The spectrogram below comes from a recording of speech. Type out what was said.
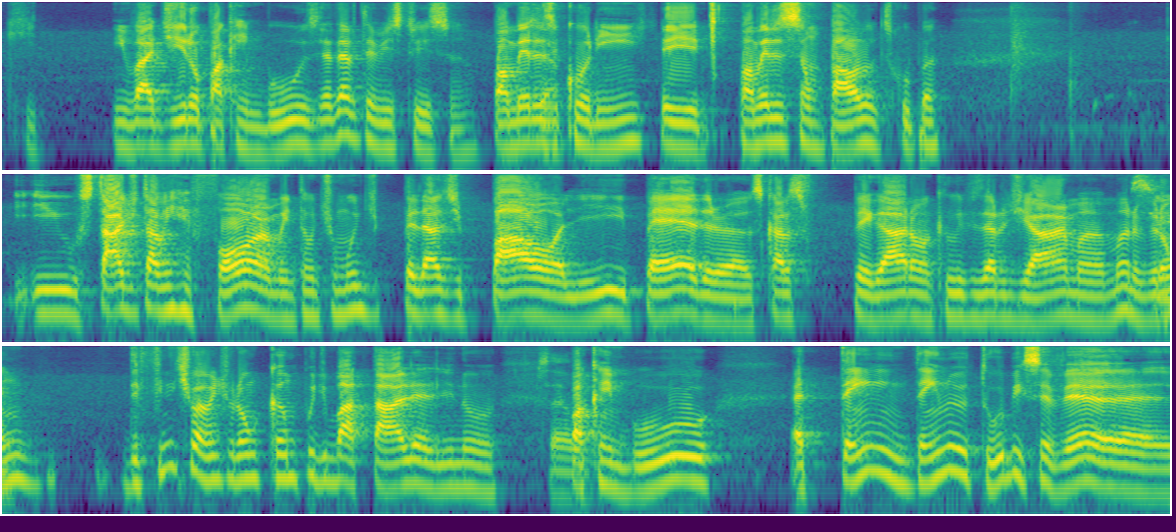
que invadiram o Pacaembu, já deve ter visto isso. Palmeiras e Corinthians, e Palmeiras e São Paulo, desculpa. E, o estádio tava em reforma, então tinha um monte de pedaços de pau ali, pedra, os caras pegaram aquilo e fizeram de arma. Mano, Sim. virou um definitivamente virou um campo de batalha ali no Sei Pacaembu. É, tem, tem no YouTube que você vê é,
